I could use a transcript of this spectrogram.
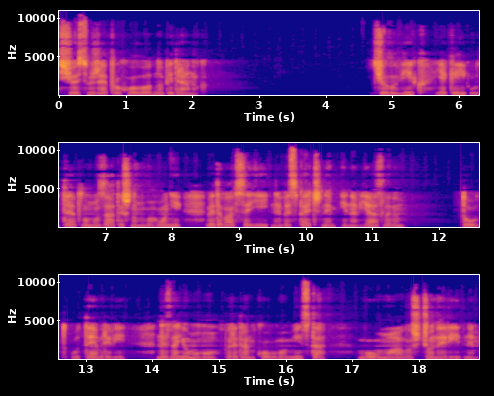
щось уже прохолодно під ранок. Чоловік, який у теплому затишному вагоні видавався їй небезпечним і нав'язливим, тут, у темряві, незнайомого передранкового міста, був мало що нерідним,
